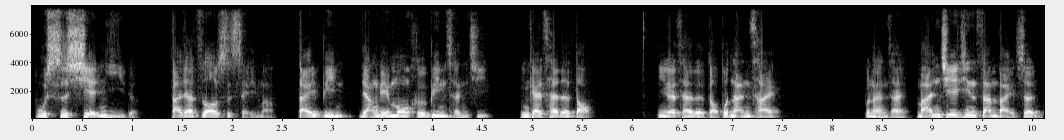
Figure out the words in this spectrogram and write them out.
不是现役的，大家知道是谁吗？带兵两联盟合并成绩应该猜得到，应该猜得到，不难猜，不难猜，蛮接近三百胜，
